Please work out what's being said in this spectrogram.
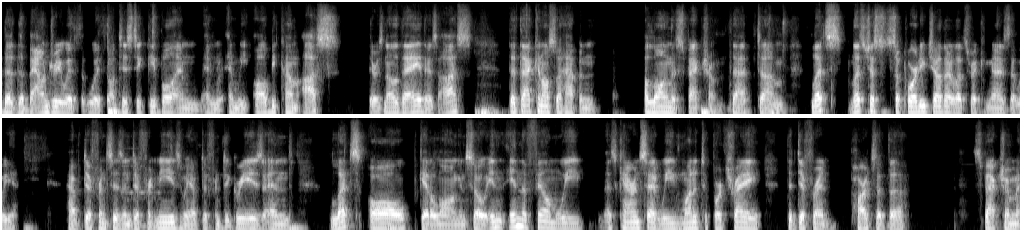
the, the boundary with, with autistic people and, and, and we all become us, there's no they, there's us, that that can also happen along the spectrum, that um, let's, let's just support each other. Let's recognize that we have differences and different needs. We have different degrees and let's all get along. And so in, in the film, we, as Karen said, we wanted to portray the different parts of the spectrum,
